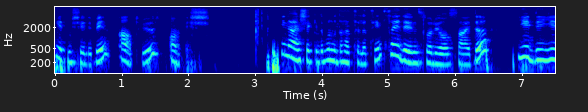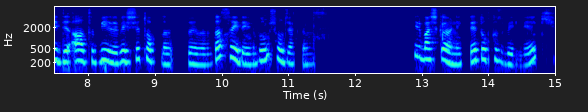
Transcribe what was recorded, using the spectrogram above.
77.615. Yine aynı şekilde bunu da hatırlatayım. Sayı değerini soruyor olsaydı 7, 7, 6, 1 ve 5'i topladığınızda sayı değerini bulmuş olacaktınız. Bir başka örnekte 9 birlik,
